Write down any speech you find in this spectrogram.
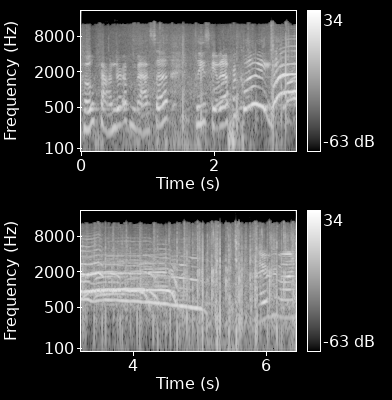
co-founder of MASA. Please give it up for Chloe! Hi everyone.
